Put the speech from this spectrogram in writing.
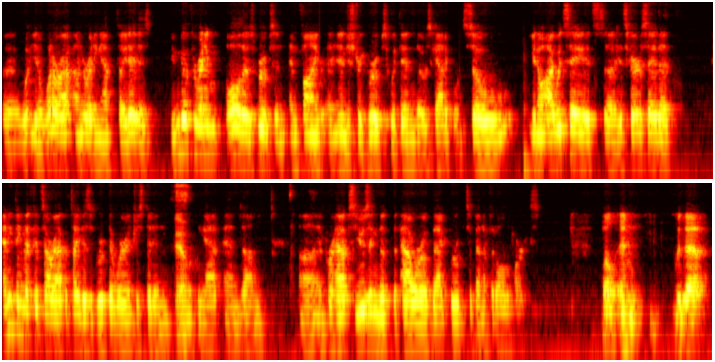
uh, what you know what our underwriting appetite is, you can go through any all of those groups and, and find industry groups within those categories. So, you know, I would say it's uh, it's fair to say that anything that fits our appetite is a group that we're interested in, yeah. in looking at, and um, uh, and perhaps using the, the power of that group to benefit all the parties. Well, and with that,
